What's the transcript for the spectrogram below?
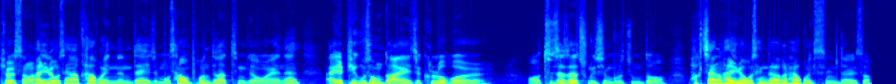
결성을 하려고 생각하고 있는데 이제 뭐 사모펀드 같은 경우에는 LP 구성도 아예 이제 글로벌 어, 투자자 중심으로 좀 더 확장을 하려고 생각을 하고 있습니다. 그래서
